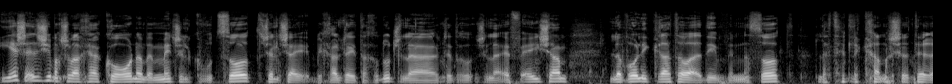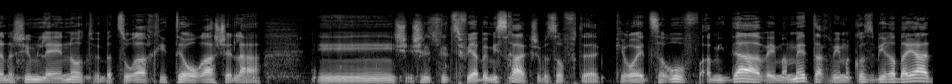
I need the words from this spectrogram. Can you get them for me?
יש איזושהי מחשבה אחרי הקורונה באמת של קבוצות, של, של, בכלל של ההתאחדות, של, ה, של ה-FA שם, לבוא לקראת האוהדים ולנסות לתת לכמה שיותר אנשים ליהנות ובצורה הכי טהורה של ה... של, של, של צפייה במשחק, שבסוף אתה כאוהד שרוף, עמידה ועם המתח ועם הכוס בירה ביד,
